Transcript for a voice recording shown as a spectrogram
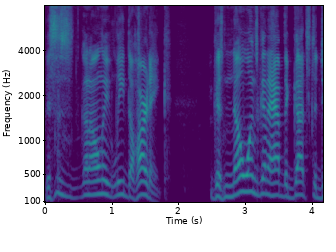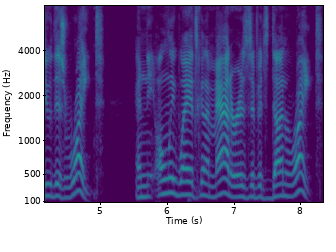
This is going to only lead to heartache because no one's going to have the guts to do this right. And the only way it's going to matter is if it's done right.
